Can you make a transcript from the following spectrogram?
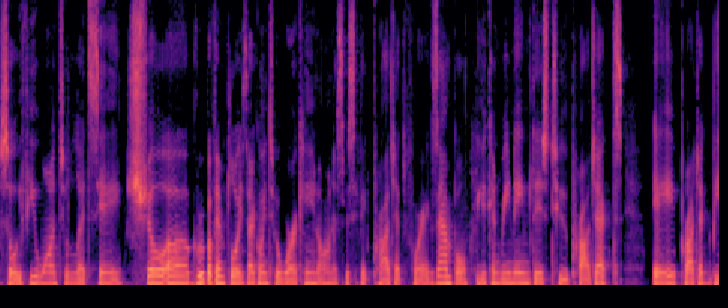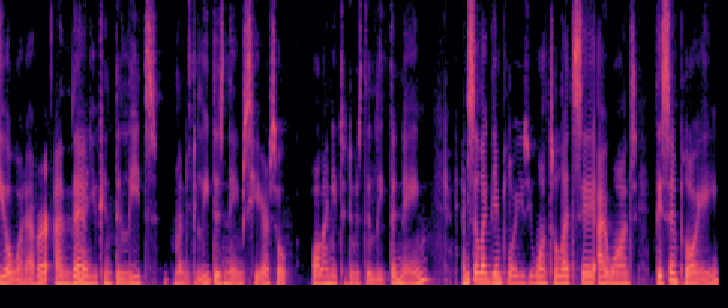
So if you want to, let's say, show a group of employees that are going to be working on a specific project, for example, you can rename this to projects A, project B, or whatever, and then you can delete, I'm going to delete these names here. So all I need to do is delete the name and select the employees you want. So let's say I want this employee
